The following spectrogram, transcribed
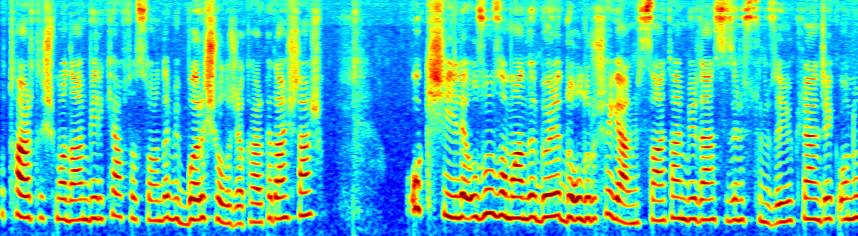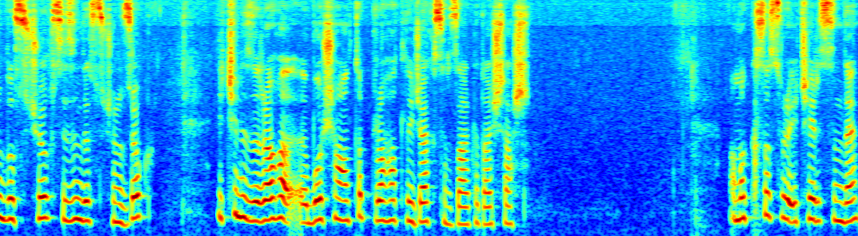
Bu tartışmadan bir iki hafta sonra da bir barış olacak arkadaşlar. O kişiyle uzun zamandır böyle dolduruşa gelmiş. Zaten birden sizin üstünüze yüklenecek. Onun da suçu yok. Sizin de suçunuz yok. İçinizi rahat, boşaltıp rahatlayacaksınız arkadaşlar. Ama kısa süre içerisinde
